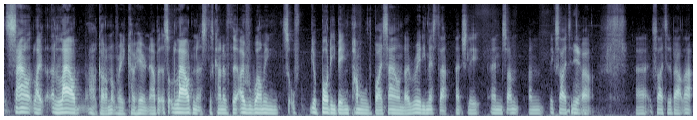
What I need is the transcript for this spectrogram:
sound like a loud oh god i'm not very coherent now but the sort of loudness the kind of the overwhelming sort of your body being pummeled by sound i really missed that actually and so i'm i'm excited yeah. about uh, excited about that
